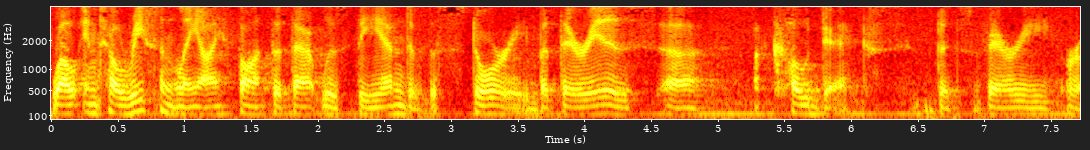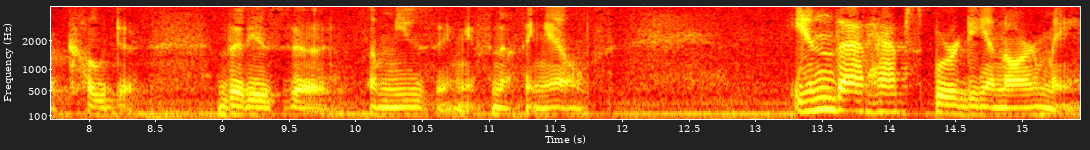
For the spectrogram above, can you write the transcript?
Well, until recently, I thought that that was the end of the story, but there is uh, a codex that's very, or a coda, that is uh, amusing, if nothing else. In that Habsburgian army,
